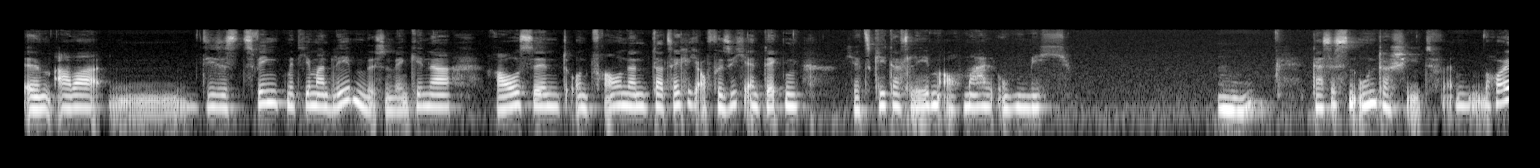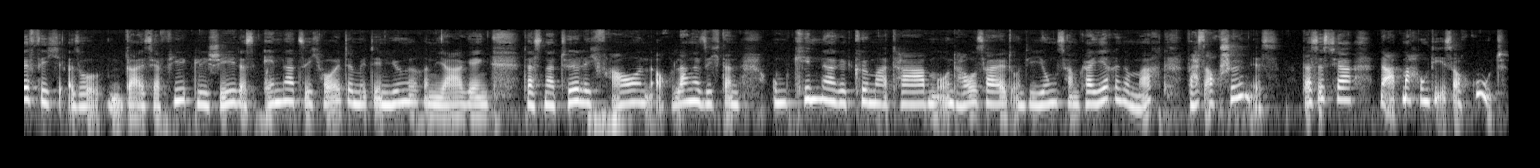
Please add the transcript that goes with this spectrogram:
ähm, aber dieses zwingend mit jemand leben müssen, wenn Kinder raus sind und Frauen dann tatsächlich auch für sich entdecken, jetzt geht das Leben auch mal um mich. Mhm. Das ist ein Unterschied. Häufig, also da ist ja viel Klischee, das ändert sich heute mit den jüngeren Jahrgängen, dass natürlich Frauen auch lange sich dann um Kinder gekümmert haben und Haushalt und die Jungs haben Karriere gemacht, was auch schön ist. Das ist ja eine Abmachung, die ist auch gut.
